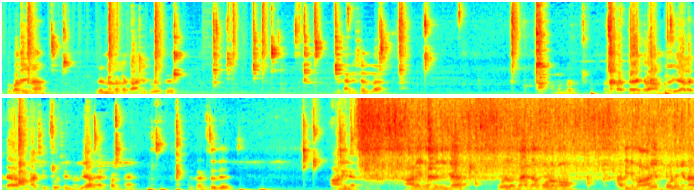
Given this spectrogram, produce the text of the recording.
இப்போ பார்த்தீங்கன்னா எண்ணெய் நல்லா காஞ்சிட்டு வருது. இந்த கண்டிஷனில் நம்ம அந்த பட்டை கிராம்பு ஏலக்காய் அண்ணாச்சி பூச்சி இல்லையா? அதை ஆட் பண்ணுங்க. அதுக்கு அடுத்தது ஆனியன் ஆனியன் வந்து நீங்கள் ஒரு வெங்காயம் தான் போடணும்? அதிகமாக ஆனியன் போட்டிங்கன்னா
